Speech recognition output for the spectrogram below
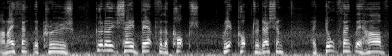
and I think the Crues, good outside bet for the Cups, great Cup tradition. I don't think they have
